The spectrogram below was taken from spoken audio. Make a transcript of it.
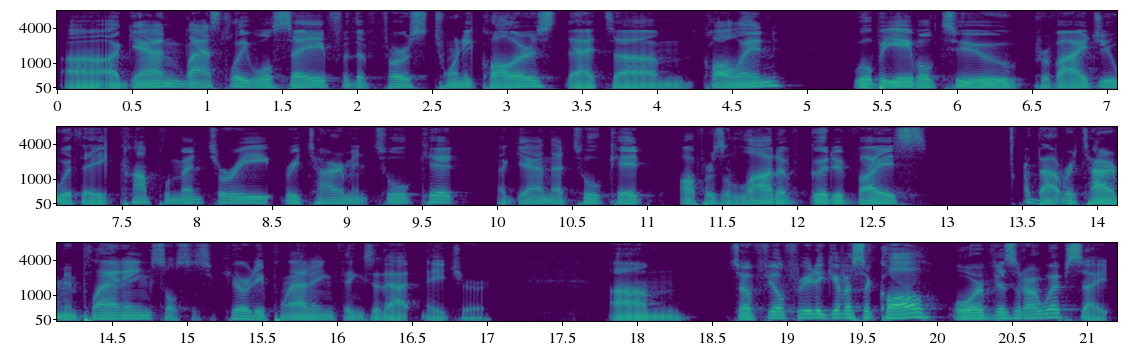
Uh, again, lastly, we'll say for the first 20 callers that um, call in, we'll be able to provide you with a complimentary retirement toolkit. Again, that toolkit offers a lot of good advice about retirement planning, social security planning, things of that nature. Um, so feel free to give us a call or visit our website.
